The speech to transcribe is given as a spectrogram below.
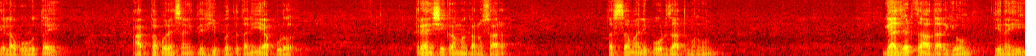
ते लागू होतं आहे आत्तापर्यंत सांगितलेली ही पद्धत आणि यापुढं. त्र्याऐंशी क्रमांकानुसार तत्सम आणि पोटजात म्हणून गॅजेटचा आधार घेऊन तीनही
